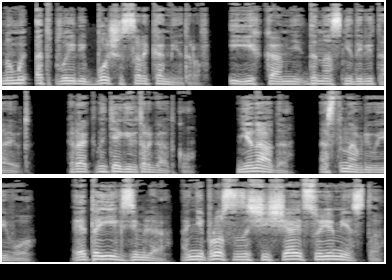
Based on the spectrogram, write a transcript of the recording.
но мы отплыли больше сорока метров, и их камни до нас не долетают. Рак натягивает рогатку. «Не надо!» Останавливаю его. «Это их земля. Они просто защищают свое место.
